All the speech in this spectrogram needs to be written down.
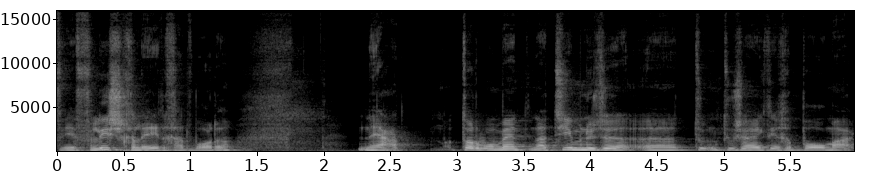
weer verlies geleden gaat worden. Nou ja, tot het moment, na tien minuten, toen, toen zei ik tegen Paul, maar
